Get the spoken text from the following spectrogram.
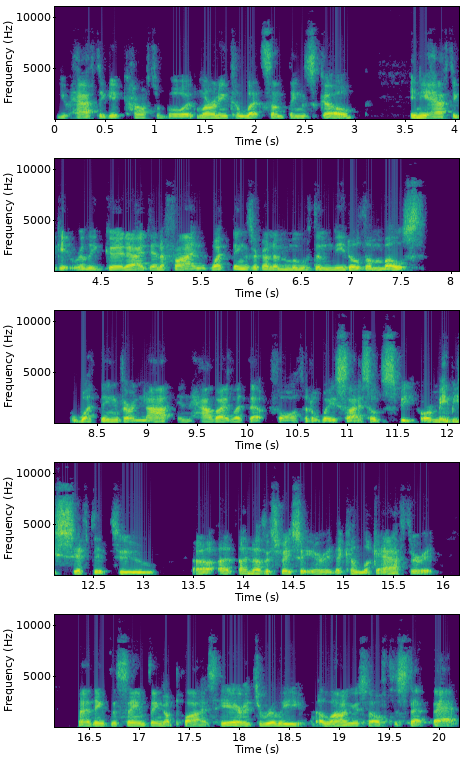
you have to get comfortable at learning to let some things go. And you have to get really good at identifying what things are going to move the needle the most, what things are not, and how do I let that fall to the wayside, so to speak, or maybe shift it to uh, another space or area that can look after it. And I think the same thing applies here. It's really allowing yourself to step back,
